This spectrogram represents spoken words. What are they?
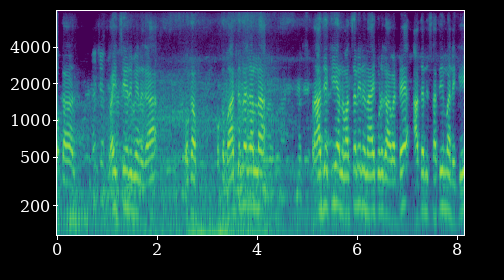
ఒక వైస్ చైర్మన్గా ఒక ఒక బాధ్యత గల రాజకీయ మచ్చలేని నాయకుడు కాబట్టి అతని సతీమణికి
